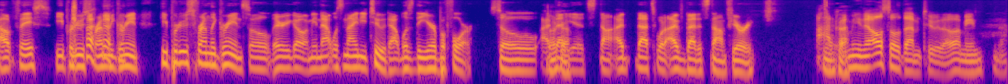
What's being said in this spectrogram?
Outface. He produced Friendly Green. He produced Friendly Green. So there you go. I mean, that was 92. That was the year before. So I bet you it's not. I, that's what I bet it's Don Fury. I, Okay. I mean, also them too, though. I mean, you know.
